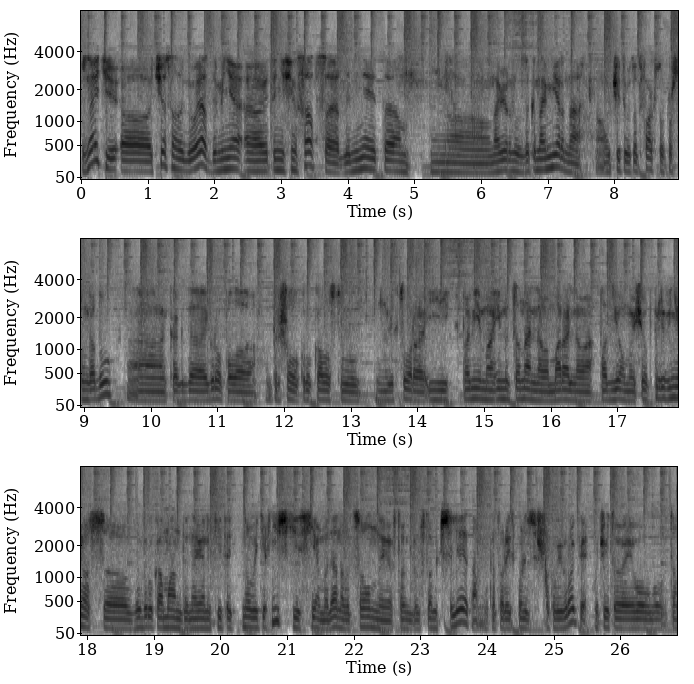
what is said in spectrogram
Знаете, э, честно говоря, для меня э, это не сенсация, для меня это наверное, закономерно, учитывая тот факт, что в прошлом году, э, когда Игропола пришел к руководству Виктора и помимо эмоционального, морального подъема еще привнес э, в игру команды, наверное, какие-то новые технические схемы, да, инновационные, в том, в том числе, там, которые используются широко в Европе, учитывая его там,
